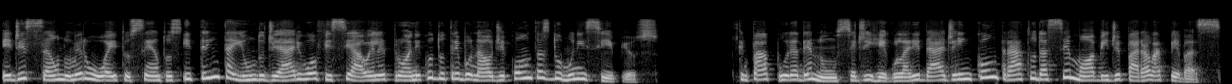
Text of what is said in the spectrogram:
edição número 831 do Diário Oficial Eletrônico do Tribunal de Contas do Municípios. CMPA apura denúncia de irregularidade em contrato da CEMOB de Parauapebas.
